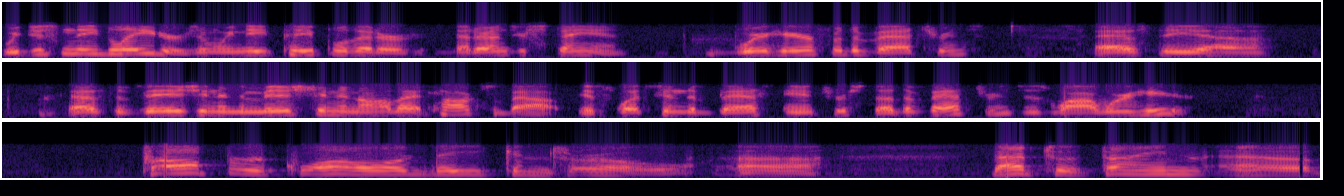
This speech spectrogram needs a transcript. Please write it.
We just need leaders and we need people that are that understand. We're here for the veterans. As the uh as the vision and the mission and all that talks about. It's what's in the best interest of the veterans is why we're here. Proper quality control. Uh, that's a thing of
